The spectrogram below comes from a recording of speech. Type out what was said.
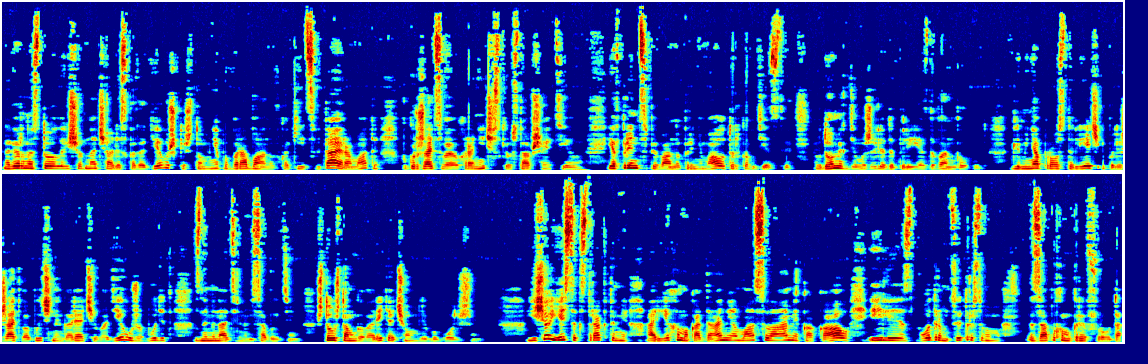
Наверное, стоило еще вначале сказать девушке, что мне по барабану, в какие цвета и ароматы погружать свое хронически уставшее тело. Я, в принципе, ванну принимала только в детстве, в доме, где мы жили до переезда в Энглвуд. Для меня просто лечь и полежать в обычной горячей воде уже будет знаменательным событием. Что уж там говорить о чем-либо больше. Еще есть с экстрактами ореха, макадамия, маслами, какао или с бодрым цитрусовым запахом грейпфрута,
